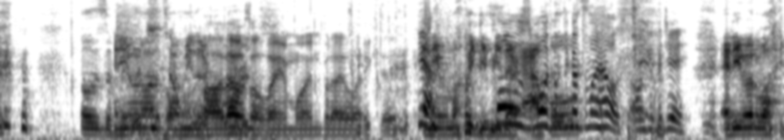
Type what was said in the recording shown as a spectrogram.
oh, there's a Anyone village? want to tell me their Oh, that was a lame one, but I liked it. Yeah. Anyone want to give me Moles, their welcome to come to my house. I don't give a J. Anyone want to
